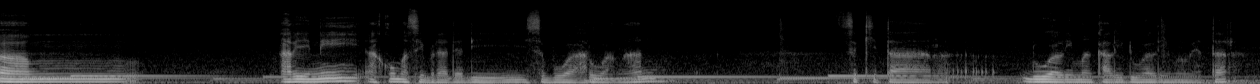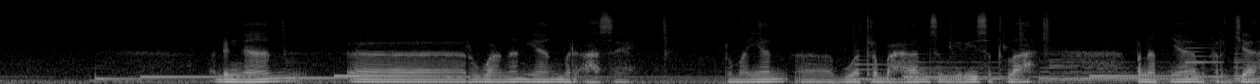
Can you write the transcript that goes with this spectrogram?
Um, hari ini aku masih berada di sebuah ruangan sekitar 25 kali 25 meter dengan uh, ruangan yang ber AC. Lumayan uh, buat rebahan sendiri setelah penatnya bekerja.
